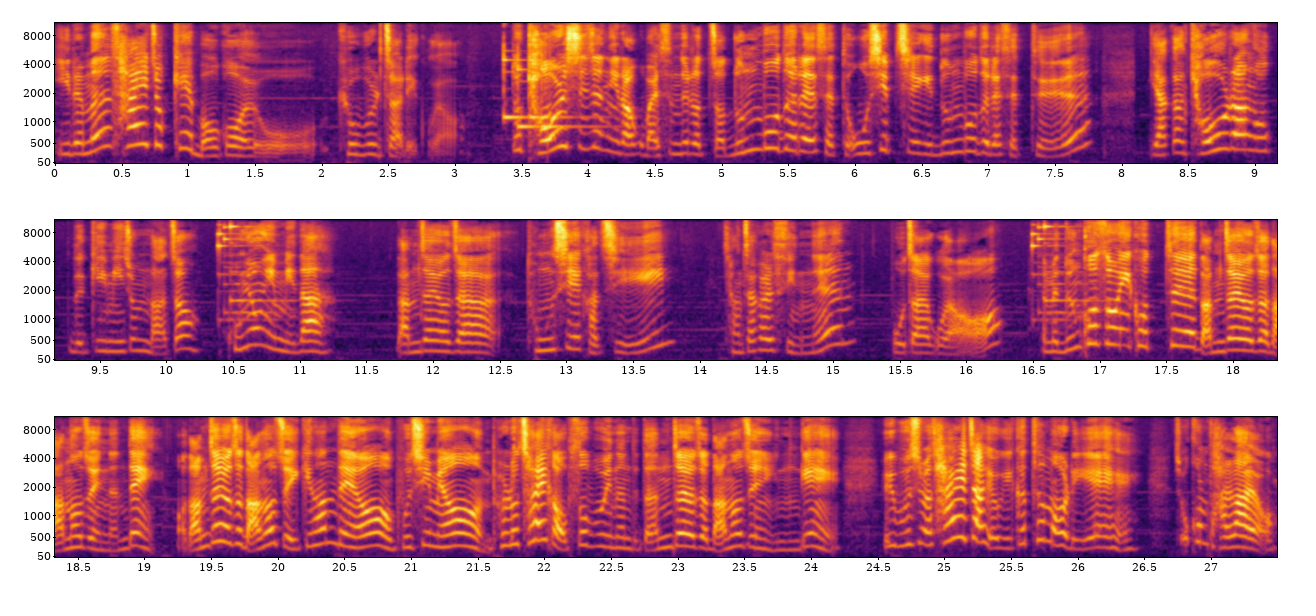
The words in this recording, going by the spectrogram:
이름은 사이좋게 먹어요. 교불짜리고요. 또 겨울 시즌이라고 말씀드렸죠. 눈보드레 세트, 57기 눈보드레 세트. 약간 겨울왕국 느낌이 좀 나죠? 공용입니다. 남자 여자 동시에 같이 장착할 수 있는 모자고요. 그다음에 눈코송이 코트 남자 여자 나눠져 있는데 어, 남자 여자 나눠져 있긴 한데요. 보시면 별로 차이가 없어 보이는데 남자 여자 나눠져 있는 게 여기 보시면 살짝 여기 끄트머리에 조금 달라요.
